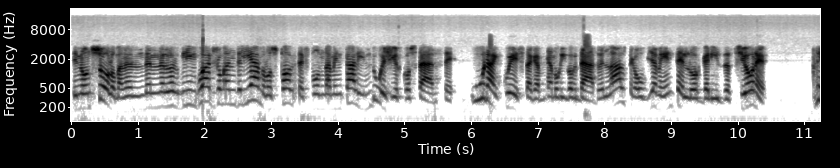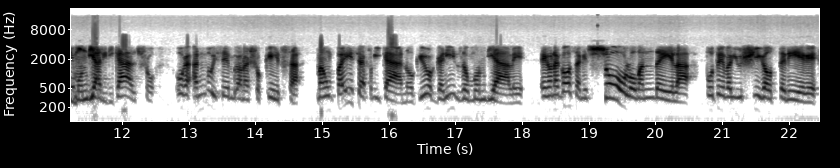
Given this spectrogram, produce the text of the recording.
E non solo, ma nel, nel, nel linguaggio mandeliano lo sport è fondamentale in due circostanze. Una è questa che abbiamo ricordato e l'altra ovviamente è l'organizzazione dei mondiali di calcio. Ora a noi sembra una sciocchezza, ma un paese africano che organizza un mondiale è una cosa che solo Mandela poteva riuscire a ottenere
